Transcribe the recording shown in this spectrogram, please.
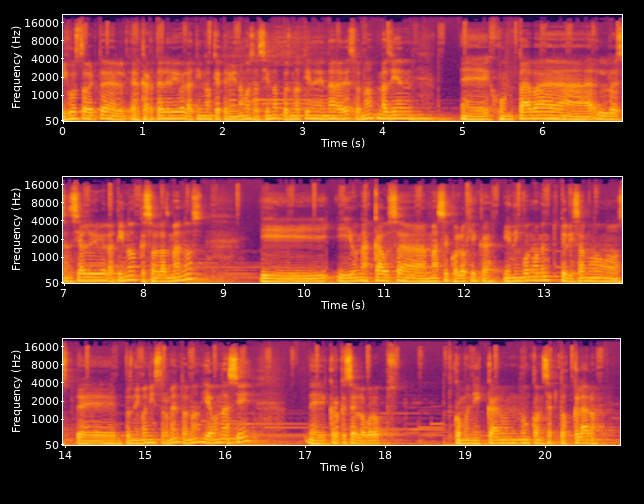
Y justo ahorita el, el cartel de Vivo Latino que terminamos haciendo, pues no tiene nada de eso, ¿no? Más bien eh, juntaba lo esencial de Vive Latino, que son las manos, y, y una causa más ecológica. Y en ningún momento utilizamos eh, pues ningún instrumento, ¿no? Y aún así, eh, creo que se logró pues, comunicar un, un concepto claro.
